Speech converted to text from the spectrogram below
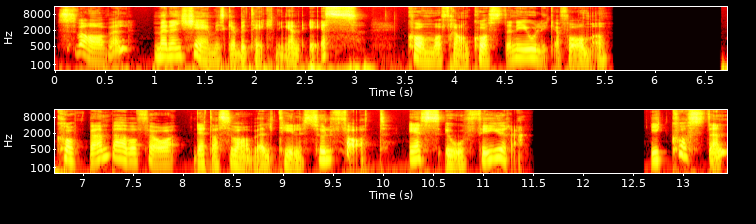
Svavel med den kemiska beteckningen S kommer från kosten i olika former. Kroppen behöver få detta svavel till sulfat, SO4. I kosten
